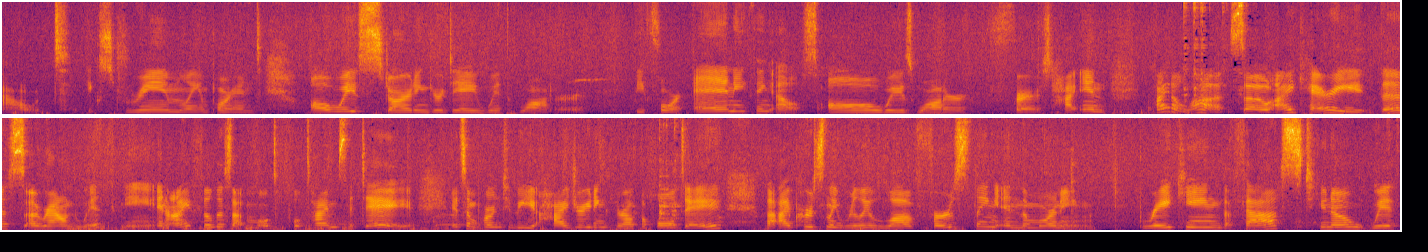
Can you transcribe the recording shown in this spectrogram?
out, extremely important. Always starting your day with water before anything else. Always water first and quite a lot. So I carry this around with me and I fill this up multiple times a day. It's important to be hydrating throughout the whole day but I personally really love first thing in the morning breaking the fast you know with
